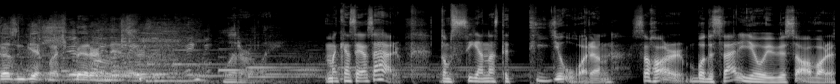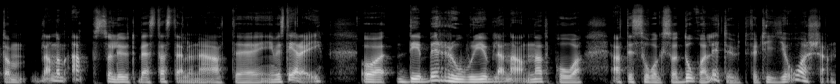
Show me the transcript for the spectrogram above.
Doesn't get much better than this. Literally man kan säga så här, de senaste tio åren så har både Sverige och USA varit de, bland de absolut bästa ställena att eh, investera i. Och det beror ju bland annat på att det såg så dåligt ut för tio år sedan.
